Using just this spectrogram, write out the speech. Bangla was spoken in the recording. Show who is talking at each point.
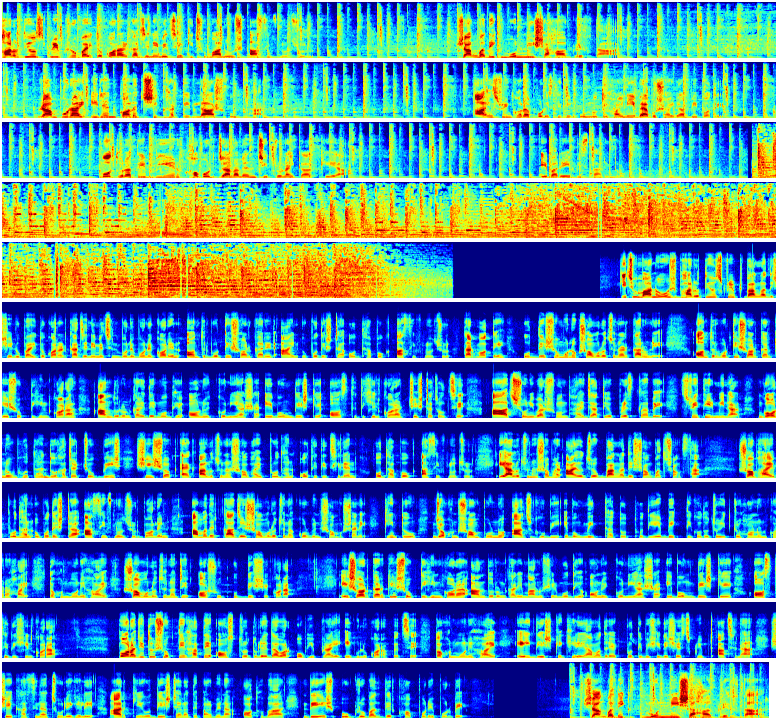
Speaker 1: ভারতীয় স্ক্রিপ্ট রূপায়িত করার কাজে নেমেছে কিছু মানুষ আসিফ নজরুল সাংবাদিক মুন্নি সাহা গ্রেফতার রামপুরায় ইডেন কলেজ শিক্ষার্থীর লাশ উদ্ধার আইন শৃঙ্খলা পরিস্থিতির উন্নতি হয়নি ব্যবসায়ীরা বিপদে মধ্যরাতে বিয়ের খবর জানালেন চিত্রনায়িকা কেয়া এবারে বিস্তারিত
Speaker 2: কিছু মানুষ ভারতীয় স্ক্রিপ্ট বাংলাদেশে রূপায়িত করার কাজে নেমেছেন বলে মনে করেন অন্তর্বর্তী সরকারের আইন উপদেষ্টা অধ্যাপক আসিফ নজরুল তার মতে উদ্দেশ্যমূলক সমালোচনার কারণে অন্তর্বর্তী সরকারকে শক্তিহীন করা আন্দোলনকারীদের মধ্যে অনৈক্য নিয়ে আসা এবং দেশকে অস্থিতিশীল করার চেষ্টা চলছে আজ শনিবার সন্ধ্যায় জাতীয় প্রেস ক্লাবে স্মৃতির মিনার গণভ্যুত্থান দু শীর্ষক এক আলোচনা সভায় প্রধান অতিথি ছিলেন অধ্যাপক আসিফ নজরুল এই আলোচনা সভার আয়োজক বাংলাদেশ সংবাদ সংস্থা সভায় প্রধান উপদেষ্টা আসিফ নজরুল বলেন আমাদের কাজের সমালোচনা করবেন সমস্যা নেই কিন্তু যখন সম্পূর্ণ আজগুবি এবং মিথ্যা তথ্য দিয়ে ব্যক্তিগত চরিত্র হনন করা হয় তখন মনে হয় সমালোচনাটি অসৎ উদ্দেশ্যে করা এই সরকারকে শক্তিহীন করা আন্দোলনকারী মানুষের মধ্যে অনৈক্য নিয়ে আসা এবং দেশকে অস্থিতিশীল করা পরাজিত শক্তির হাতে অস্ত্র তুলে দেওয়ার অভিপ্রায়ে এগুলো করা হয়েছে তখন মনে হয় এই দেশকে ঘিরে আমাদের এক প্রতিবেশী দেশের স্ক্রিপ্ট আছে না শেখ হাসিনা চলে গেলে আর কেউ দেশ চালাতে পারবে না অথবা দেশ উগ্রবাদীদের খপ্পরে পড়বে
Speaker 3: সাংবাদিক মুন্নি সাহা গ্রেফতার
